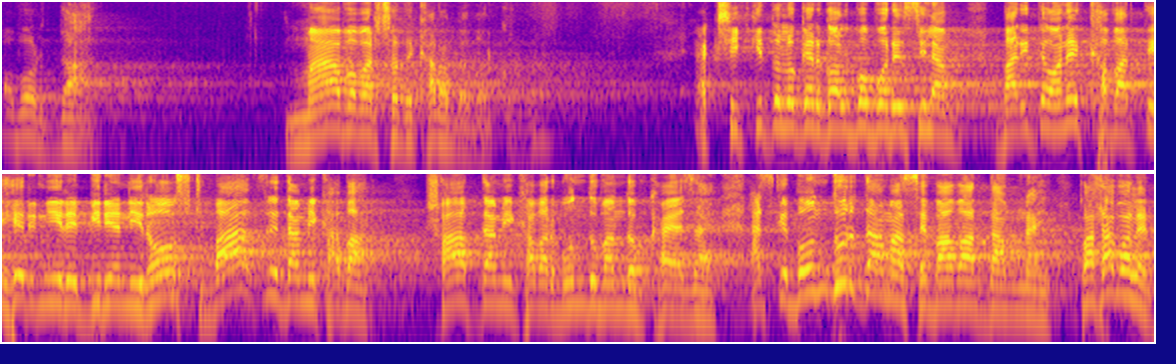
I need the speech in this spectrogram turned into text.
খবরদার। মা বাবার সাথে খারাপ ব্যবহার করবে না। এক শিক্ষিত লোকের গল্প পড়েছিলাম, বাড়িতে অনেক খাবার, তেহের নিয়ে বিরিয়ানি, রোস্ট, বাপরে দামি খাবার, সব দামি খাবার বন্ধু বান্ধব খাওয়া যায়। আজকে বন্ধুর দাম আছে, বাবার দাম নাই। কথা বলেন।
